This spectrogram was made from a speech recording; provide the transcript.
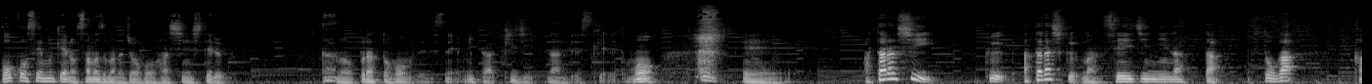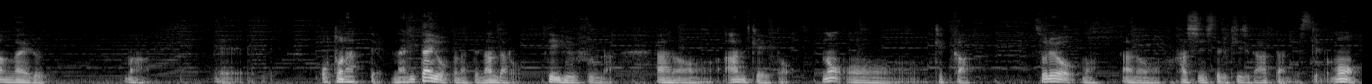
高校生向けのさまざまな情報を発信しているあのプラットフォームでですね、見た記事なんですけれども、えー、新しく、新しく、まあ、成人になった人が考える、まあ、えー、大人って、なりたい大人って何だろうっていう風な、あの、アンケートの結果、それを、まあ、あの発信している記事があったんですけども、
